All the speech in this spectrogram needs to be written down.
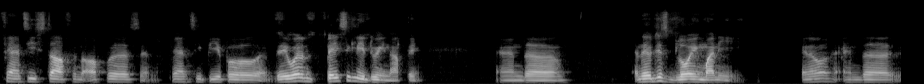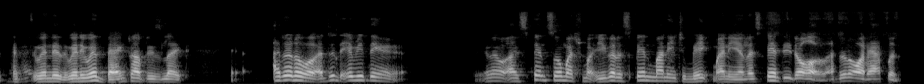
fancy stuff in the office and fancy people and they were basically doing nothing and uh, and they were just blowing money you know and uh, Alright. when they, when he went bankrupt he's like i don't know i did everything you know, I spent so much money. You got to spend money to make money, and I spent it all. I don't know what happened.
